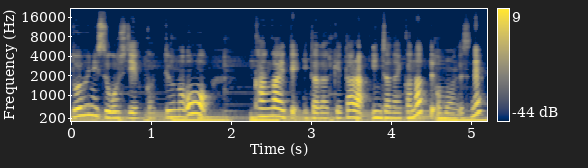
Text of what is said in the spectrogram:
どういうふうに過ごしていくかっていうのを考えていただけたらいいんじゃないかなって思うんですね。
